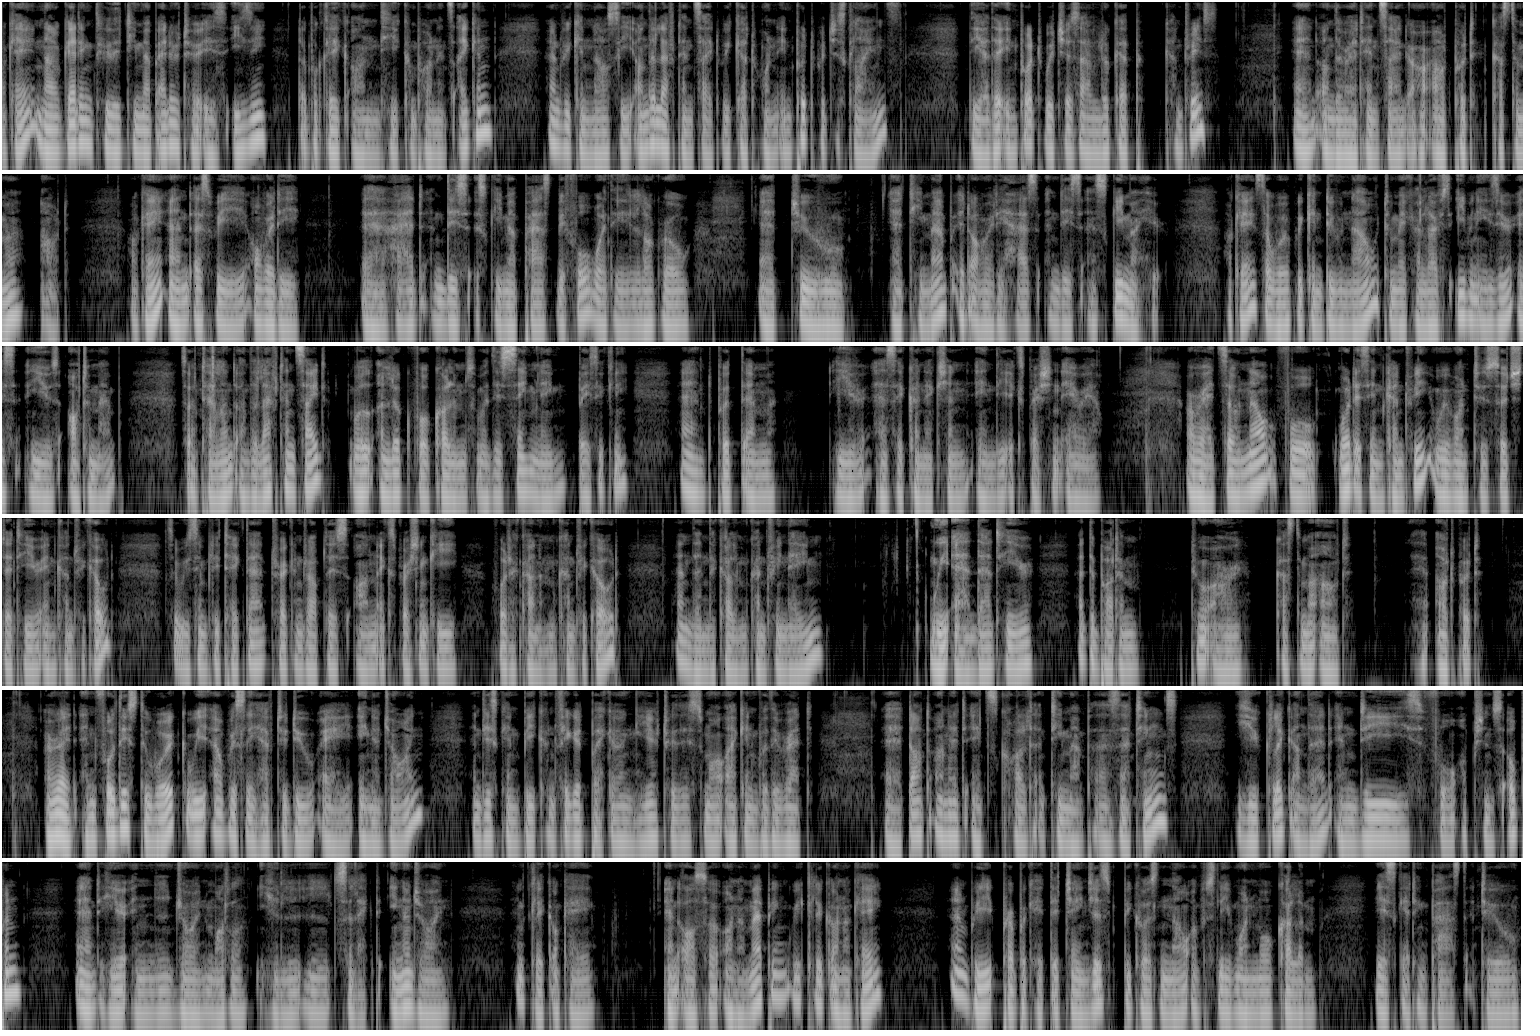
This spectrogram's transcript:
Okay, now getting to the tmap editor is easy. Double click on the components icon and we can now see on the left hand side we got one input which is clients, the other input which is our lookup countries and on the right hand side our output customer out. Okay, and as we already uh, had this schema passed before where the log row uh, to a tmap, it already has this uh, schema here. Okay, so what we can do now to make our lives even easier is use automap. So Talend on the left hand side will look for columns with the same name basically and put them here as a connection in the expression area. Alright, so now for what is in country, we want to search that here in country code. So we simply take that, drag and drop this on expression key for the column country code and then the column country name. We add that here at the bottom to our customer out uh, output. Alright, and for this to work, we obviously have to do a inner join, and this can be configured by going here to this small icon with a red uh, dot on it. It's called tmap settings. You click on that and these four options open. And here in the join model, you select inner join and click OK. And also on a mapping, we click on OK and we propagate the changes because now obviously one more column is getting passed to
